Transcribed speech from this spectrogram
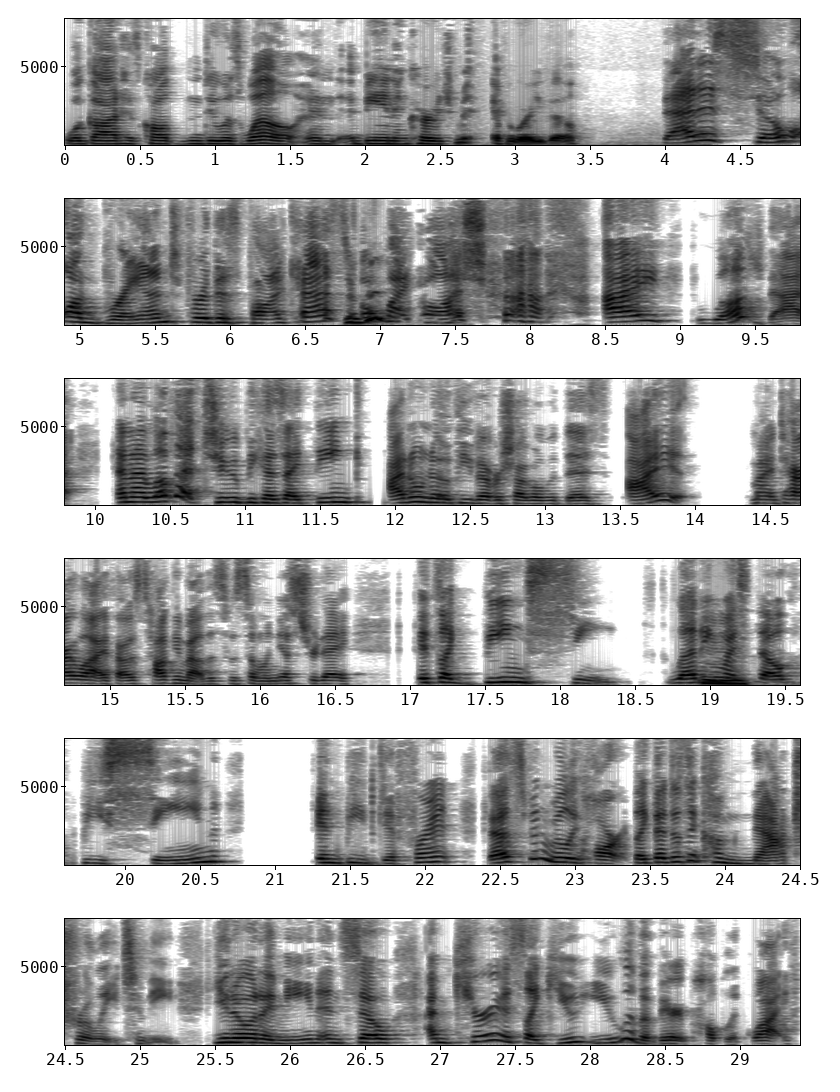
what God has called them to do as well and, and be an encouragement everywhere you go. That is so on brand for this podcast. oh my gosh. I love that. And I love that too because I think, I don't know if you've ever struggled with this. I, my entire life, I was talking about this with someone yesterday. It's like being seen, letting mm. myself be seen and be different that's been really hard like that doesn't come naturally to me you know what i mean and so i'm curious like you you live a very public life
